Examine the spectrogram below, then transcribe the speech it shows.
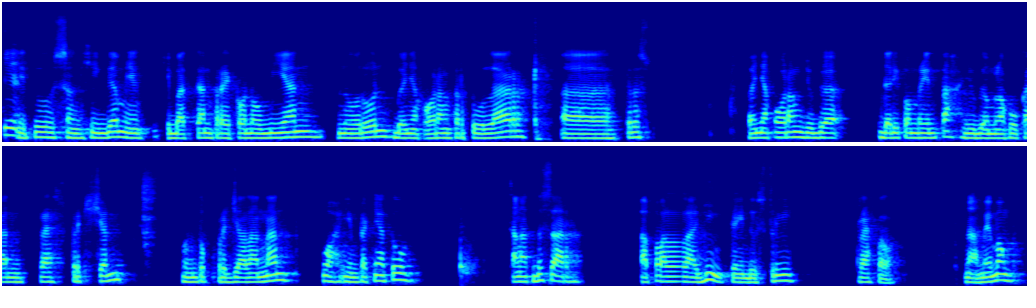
yeah. itu sehingga mengakibatkan perekonomian menurun, banyak orang tertular, uh, terus banyak orang juga dari pemerintah juga melakukan restriction untuk perjalanan. Wah, impactnya tuh sangat besar, apalagi ke industri travel. Nah, memang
